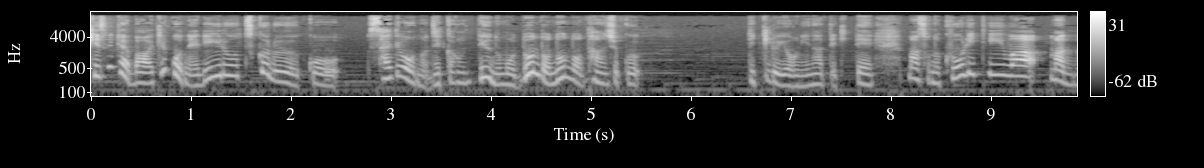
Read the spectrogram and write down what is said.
気づけば結構ねリールを作るこう作業の時間っていうのもどんどんどんどん短縮できるようになってきてまあそのクオリティはまあ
